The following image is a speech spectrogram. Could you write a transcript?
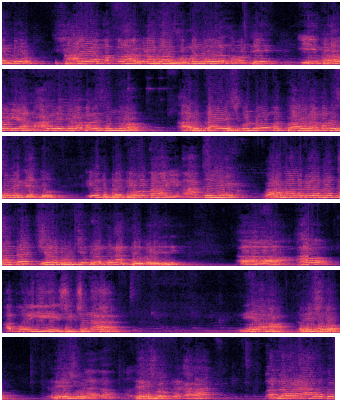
ಕಂಡು ಶಾಲೆಯ ಮಕ್ಕಳ ಅವಿನಾಭಾವ ಸಂಬಂಧಗಳನ್ನು ಹೊಂದಿ ಈ ಬಡಾವಣೆಯ ನಾಗರಿಕರ ಮನಸ್ಸನ್ನು ಅಭಿಪ್ರಾಯಿಸಿಕೊಂಡು ಮತ್ತು ಅವರ ಮನಸ್ಸನ್ನು ಗೆದ್ದು, ಇವತ್ತು ಪ್ರತಿಯೊಬ್ಬ ಈ ಭಾಗದಲ್ಲಿ ವರಮಾಲ ಮೇಳಂ ಅಂತ ಅಂದ್ರೆ ಚಿರಪರಿಚಿತರು ಅಂತ ನಾನು ತಿಳ್ಕೊಂಡಿದ್ದೀನಿ. ಅದು ಈ ಶಿಕ್ಷಣ ನಿಯಮ, ರೇಷೋ ರೇಷೋ ರೇಷೋ ಪ್ರಕಾರ ಬದಲಾವಣೆ ಆಗೋದು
